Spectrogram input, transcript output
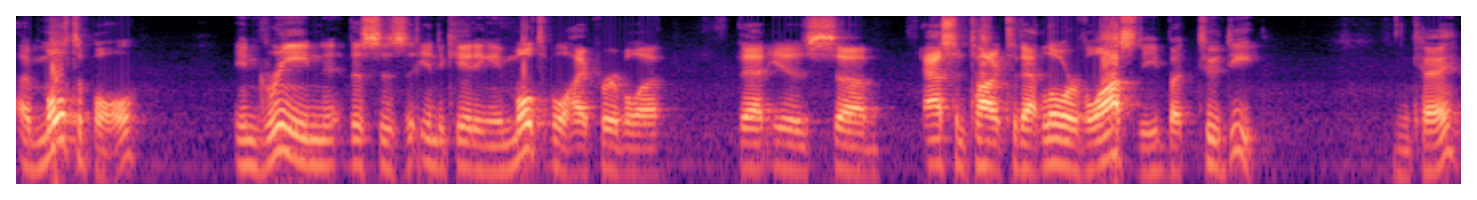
a multiple in green. This is indicating a multiple hyperbola that is um, asymptotic to that lower velocity, but too deep. Okay,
